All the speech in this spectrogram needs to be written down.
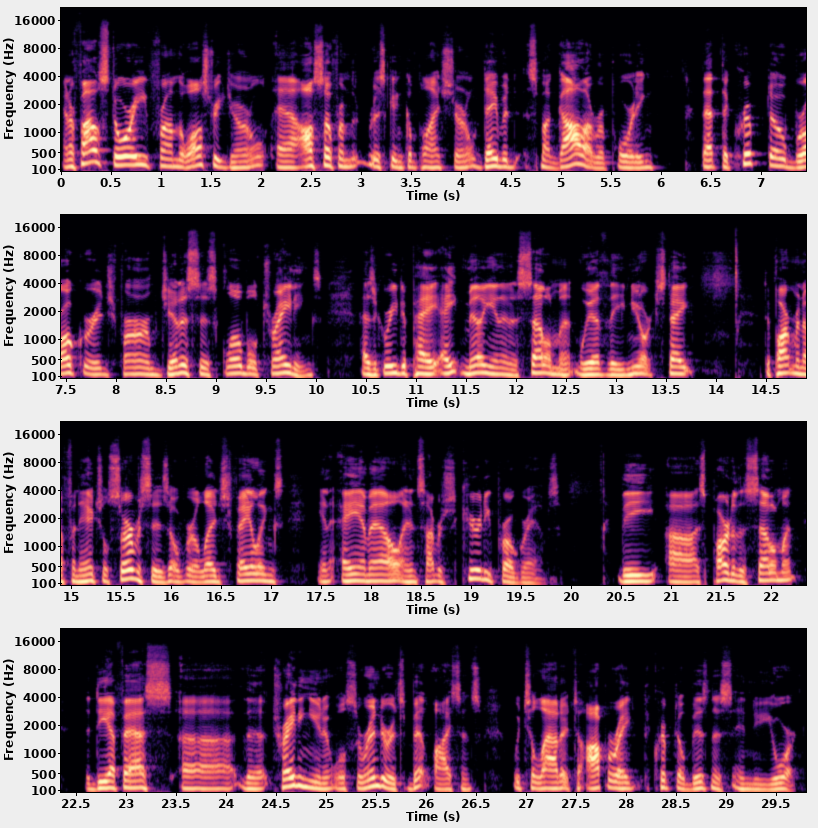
And our final story from the Wall Street Journal, uh, also from the Risk and Compliance Journal, David Smagalla reporting that the crypto brokerage firm Genesis Global Tradings has agreed to pay 8 million in a settlement with the New York State Department of Financial Services over alleged failings in AML and cybersecurity programs. The uh, as part of the settlement, the DFS, uh, the trading unit, will surrender its BitLicense, which allowed it to operate the crypto business in New York.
